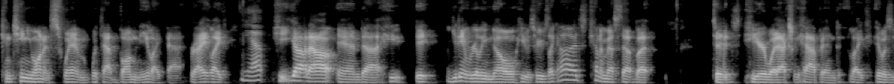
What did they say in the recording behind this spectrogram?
continue on and swim with that bum knee like that, right? Like, Yep. he got out and uh, he it you didn't really know he was he was like oh it's kind of messed up but to hear what actually happened like it was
